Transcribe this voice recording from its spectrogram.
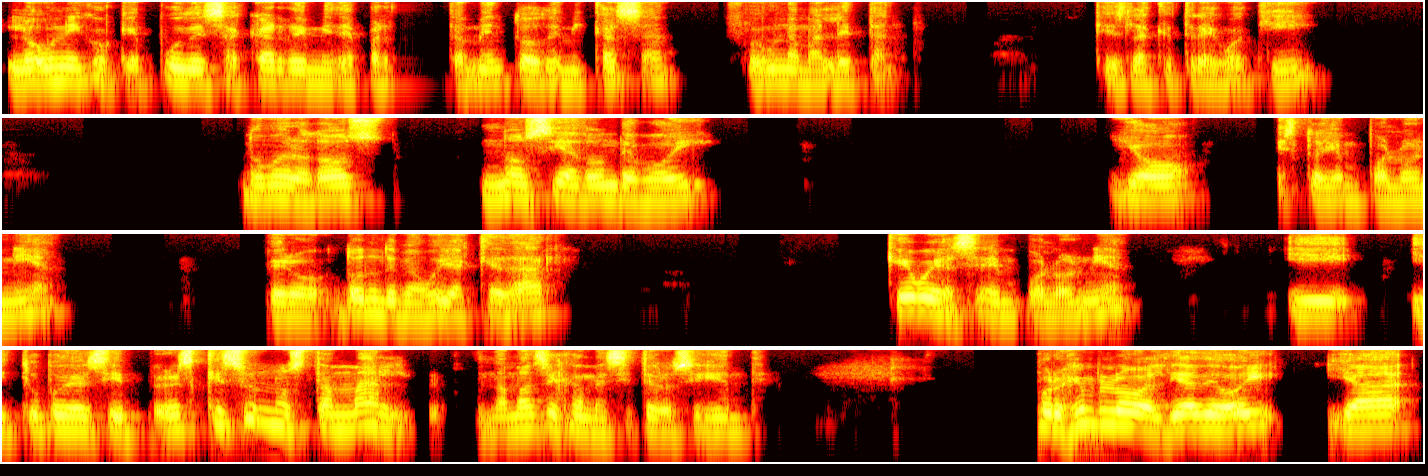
Lo único que pude sacar de mi departamento, de mi casa, fue una maleta, que es la que traigo aquí, Número dos, no sé a dónde voy. Yo estoy en Polonia, pero ¿dónde me voy a quedar? ¿Qué voy a hacer en Polonia? Y, y tú puedes decir, pero es que eso no está mal. Nada más déjame decirte lo siguiente. Por ejemplo, al día de hoy ya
